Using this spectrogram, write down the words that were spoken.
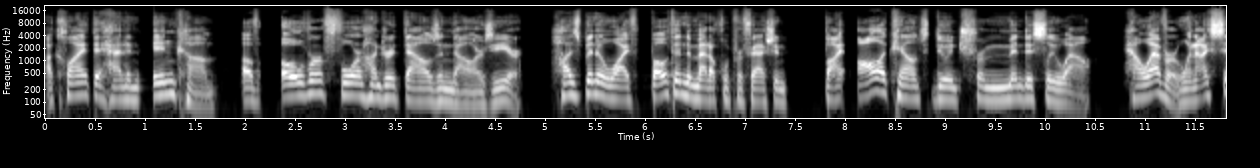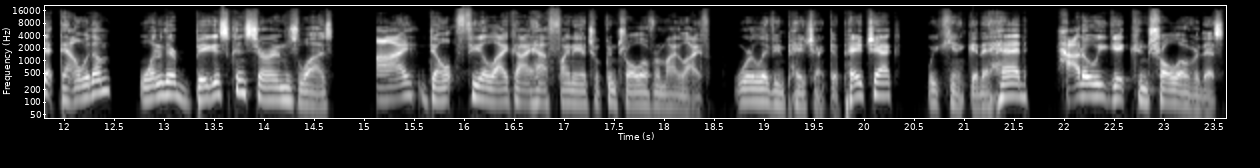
a client that had an income of over $400,000 a year. Husband and wife, both in the medical profession, by all accounts, doing tremendously well. However, when I sat down with them, one of their biggest concerns was I don't feel like I have financial control over my life. We're living paycheck to paycheck. We can't get ahead. How do we get control over this?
